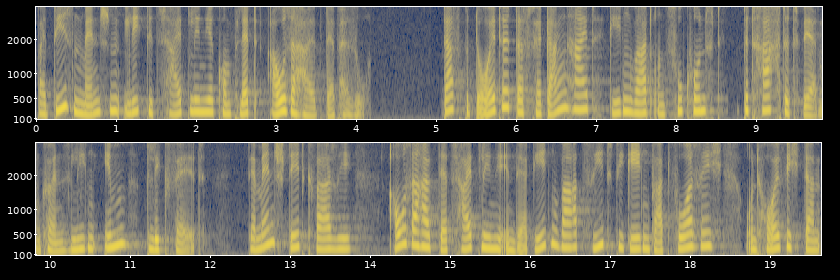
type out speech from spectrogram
Bei diesen Menschen liegt die Zeitlinie komplett außerhalb der Person. Das bedeutet, dass Vergangenheit, Gegenwart und Zukunft betrachtet werden können. Sie liegen im Blickfeld. Der Mensch steht quasi außerhalb der Zeitlinie in der Gegenwart, sieht die Gegenwart vor sich und häufig dann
